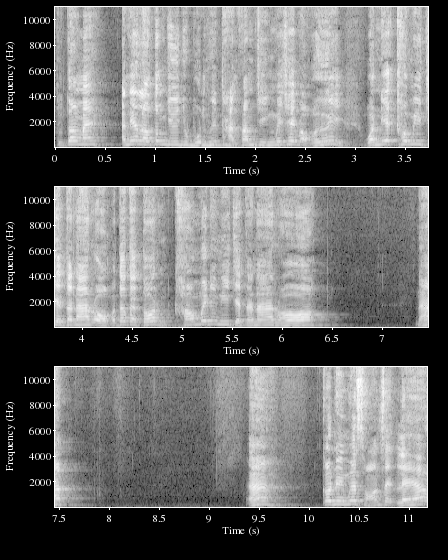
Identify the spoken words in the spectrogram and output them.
ถูกต้องไหม อันนี้เราต้องยืนอยู่บนพื้นฐานความจริง ไม่ใช่บอกเฮ้ยวันนี้เขามีเจตนาหลอกมาตั้งแต่ต้น เขาไม่ได้มีเจตนาหลอกนะครับอะก็ในเมื่อสอนเสร็จแล้ว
